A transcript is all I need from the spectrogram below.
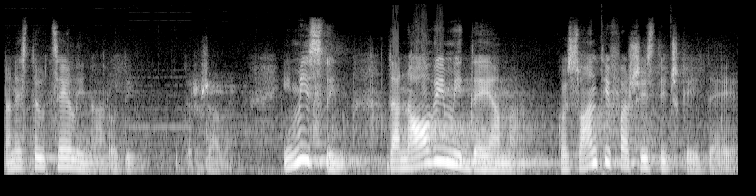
da nestaju celi narodi i države. I mislim da na ovim idejama, koje su antifašističke ideje,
